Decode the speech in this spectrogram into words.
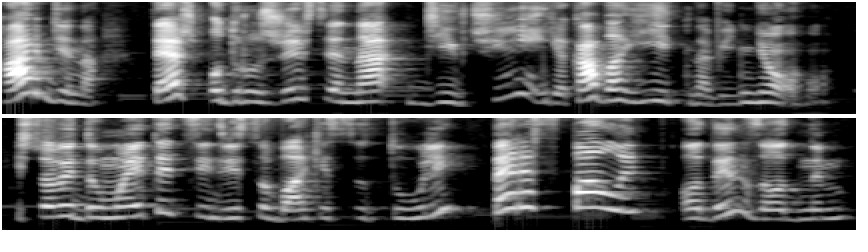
Хардіна теж одружився на дівчині, яка вагітна від нього. І що ви думаєте, ці дві собаки сутулі переспали один з одним.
